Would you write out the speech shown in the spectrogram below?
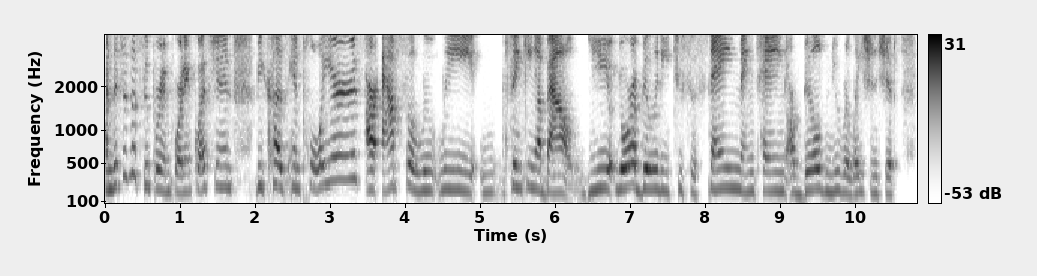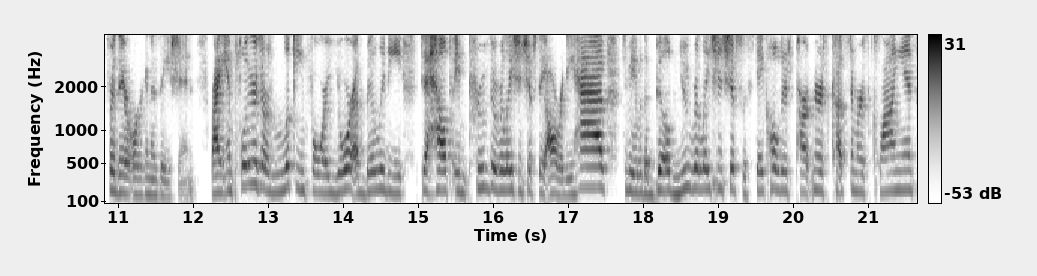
And this is a super important question because employers are absolutely thinking about you, your ability to sustain, maintain, or build new relationships for their organization, right? Employers are looking for your ability to help improve the relationships they already have, to be able to build new relationships with stakeholders, partners, customers, clients.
